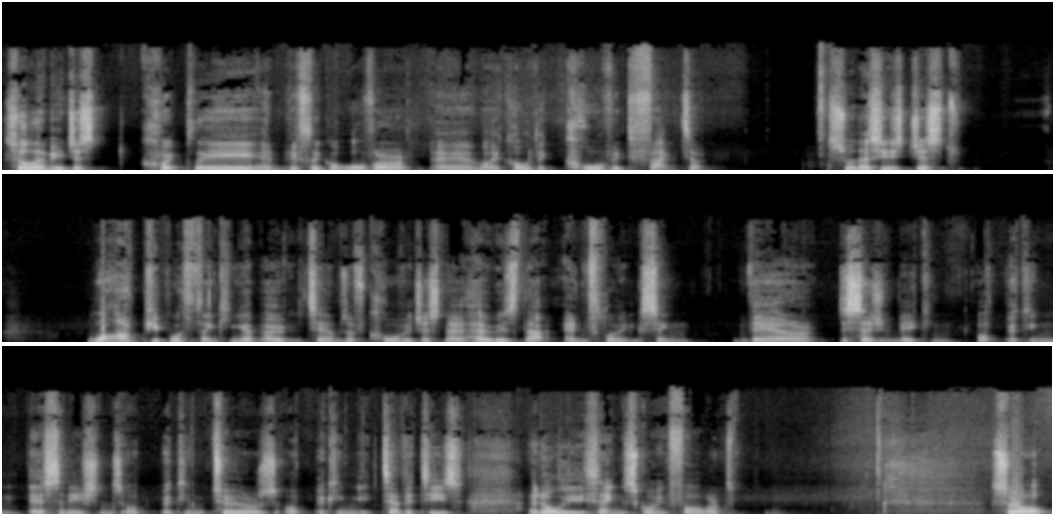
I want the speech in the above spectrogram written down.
So let me just quickly and briefly go over uh, what I call the COVID factor. So this is just what are people thinking about in terms of COVID just now? How is that influencing their decision making of booking destinations, of booking tours, of booking activities, and all these things going forward? So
